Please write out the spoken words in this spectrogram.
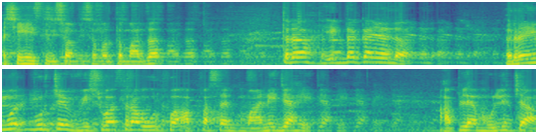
असे हे श्री स्वामी समर्थ महाराज. तर एकदा काय झालं रहिमतपूरचे विश्वासराव उर्फ आप्पासाहेब माने जे आहेत आपल्या मुलीच्या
